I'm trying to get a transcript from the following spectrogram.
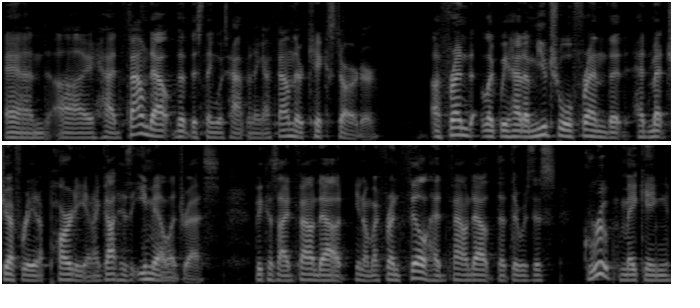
and I had found out that this thing was happening. I found their Kickstarter a friend like we had a mutual friend that had met Jeffrey at a party and I got his email address because I'd found out, you know, my friend Phil had found out that there was this group making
